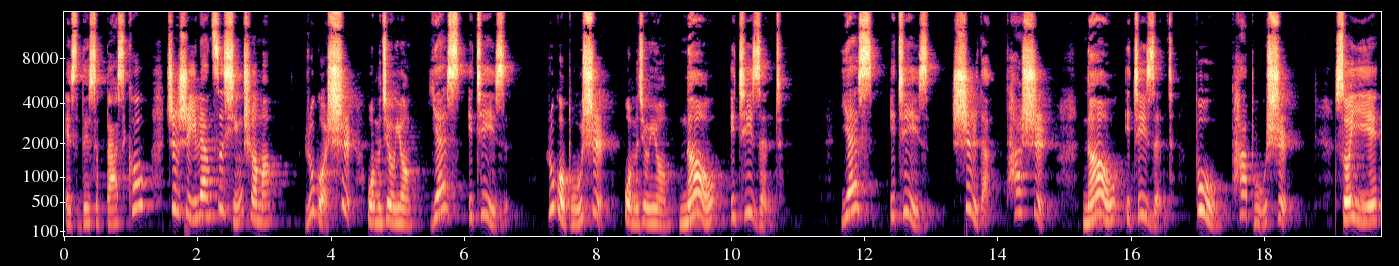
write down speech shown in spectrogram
？Is this a bicycle？这是一辆自行车吗？如果是，我们就用 Yes, it is。如果不是，我们就用 No, it isn't。Yes, it is。是的，它是。No, it isn't。不，它不是。所以，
